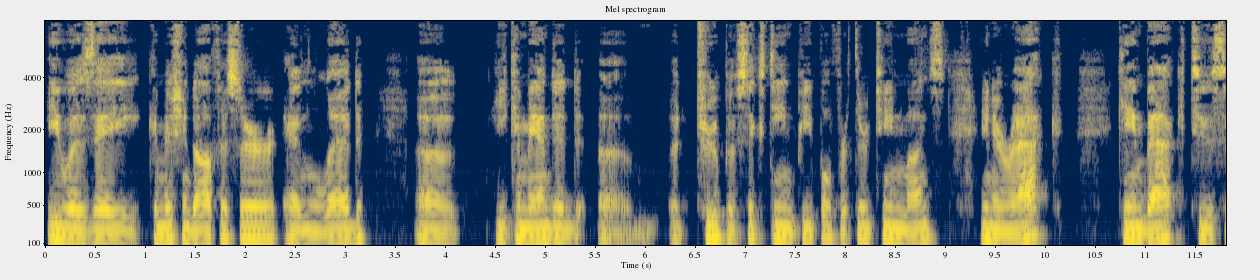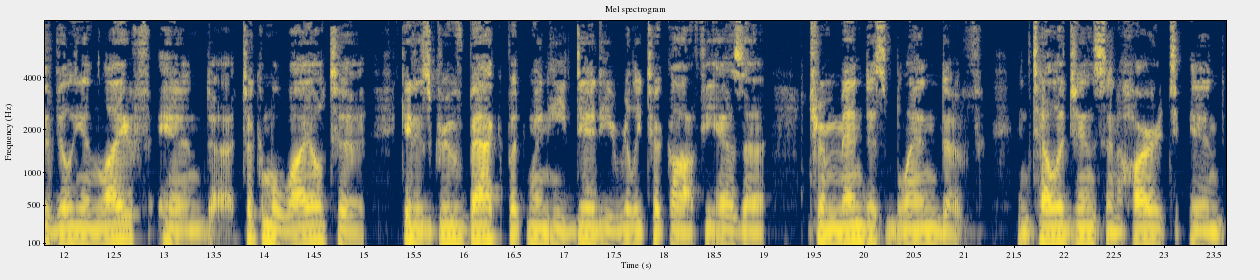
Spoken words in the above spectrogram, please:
He was a commissioned officer and led, uh, he commanded uh, a troop of 16 people for 13 months in Iraq came back to civilian life and uh, took him a while to get his groove back. But when he did, he really took off. He has a tremendous blend of intelligence and heart and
